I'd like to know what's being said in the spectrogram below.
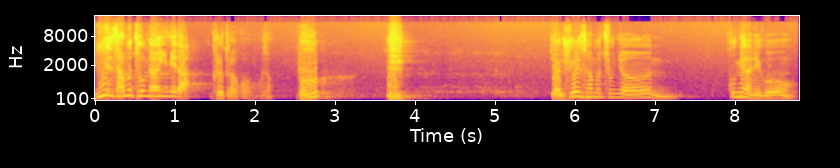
유엔 사무총장입니다. 그러더라고. 그래서 뭐? 야 유엔 사무총장은 꿈이 아니고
